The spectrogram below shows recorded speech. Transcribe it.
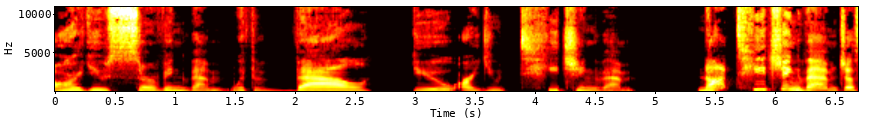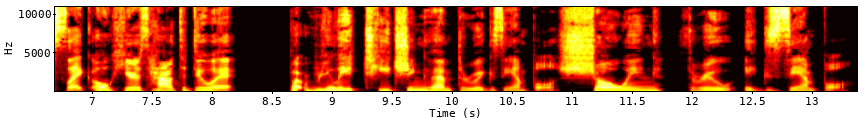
Are you serving them with value? Are you teaching them? Not teaching them just like, oh, here's how to do it, but really teaching them through example, showing through example.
